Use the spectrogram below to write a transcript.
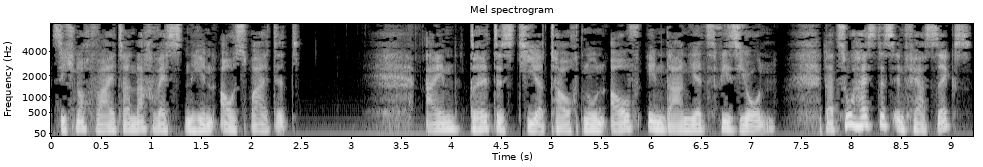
sich noch weiter nach Westen hin ausbreitet. Ein drittes Tier taucht nun auf in Daniels Vision. Dazu heißt es in Vers 6,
